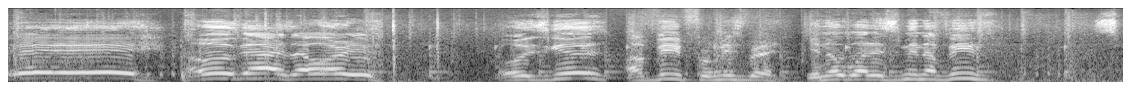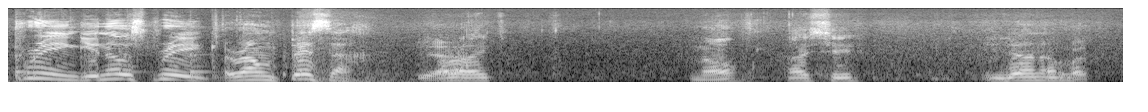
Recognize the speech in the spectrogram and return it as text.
hey, hello guys, how are you? Oh, it's good? Aviv from Israel. You know what is mean Aviv? Spring, you know spring, around Pesach. Yeah. All right. No? I see. You don't know.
